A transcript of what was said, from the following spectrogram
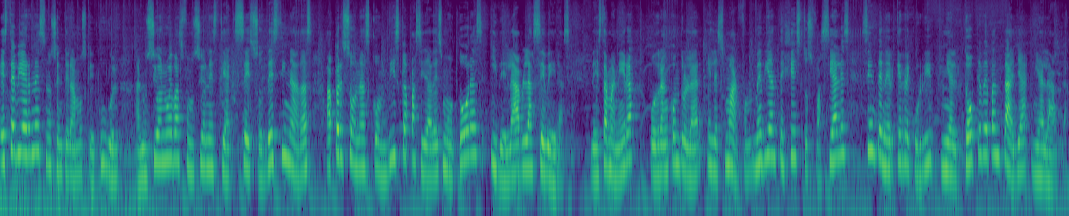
Este viernes nos enteramos que Google anunció nuevas funciones de acceso destinadas a personas con discapacidades motoras y del habla severas. De esta manera podrán controlar el smartphone mediante gestos faciales sin tener que recurrir ni al toque de pantalla ni al habla.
